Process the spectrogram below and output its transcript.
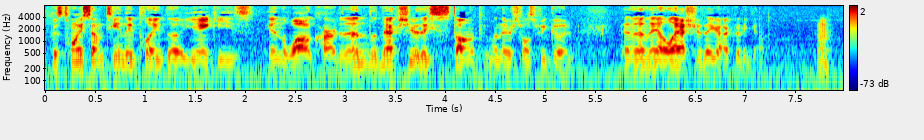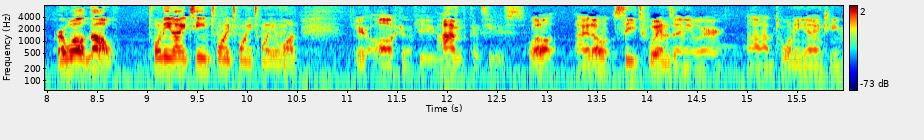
Because 2017 they played the Yankees in the wild card, and then the next year they stunk when they were supposed to be good, and then they last year they got good again. hmm. Or well, no, 2019, 2020, 21. You're all confused. I'm confused. well, I don't see Twins anywhere on 2019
